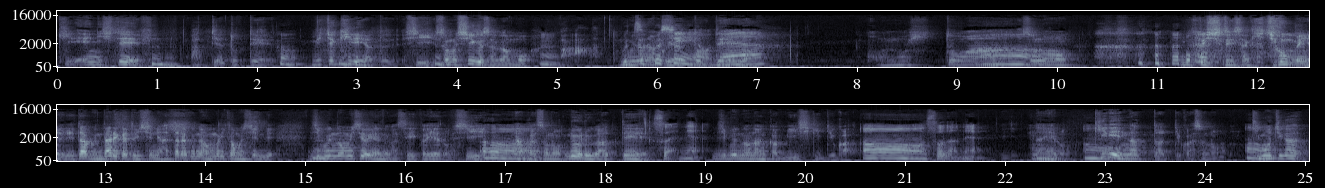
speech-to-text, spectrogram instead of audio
綺麗にしてうん。パッてやっとってうん。めっちゃ綺麗やったしその仕草がもううん。パーッと無駄なくやっとってこの人はその僕と一緒でさ几帳面やで多分誰かと一緒に働くのは無理かもしれんで自分のお店をやるのが正解やろうし、うん。なんかそのルールがあってそうやね。自分のなんか美意識っていうかああそうだね。なんやろ、うん。綺麗になったっていうかそのうん。気持ちが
